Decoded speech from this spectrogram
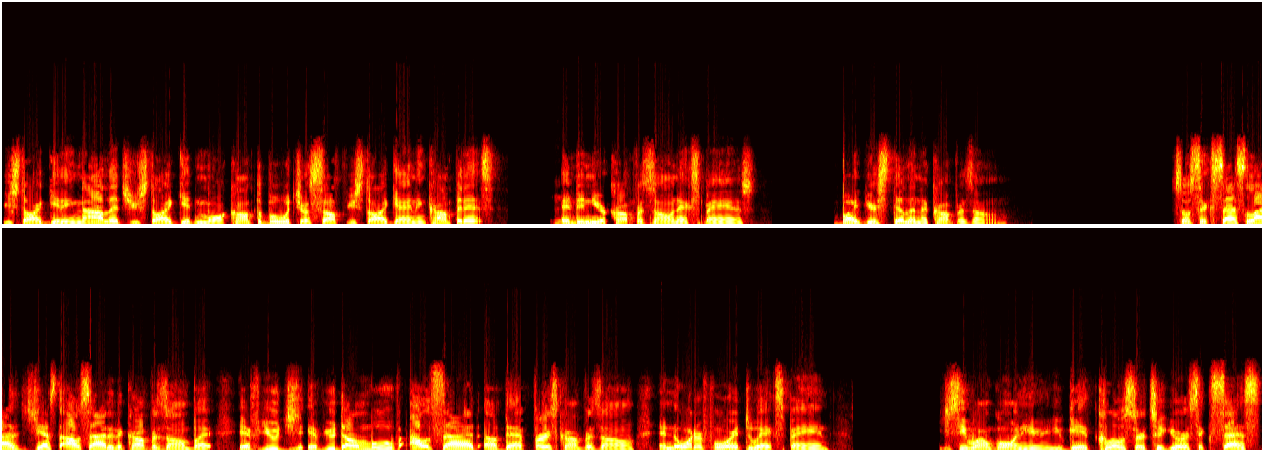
you start getting knowledge, you start getting more comfortable with yourself, you start gaining confidence, and then your comfort zone expands, but you're still in the comfort zone. So success lies just outside of the comfort zone, but if you if you don't move outside of that first comfort zone in order for it to expand, you see where I'm going here. You get closer to your success,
